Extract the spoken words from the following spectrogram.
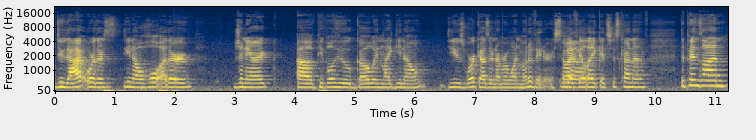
do that. Or there's, you know, a whole other generic of people who go and like you know use work as their number one motivator so Yeah. i feel like it's just kind of depends on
